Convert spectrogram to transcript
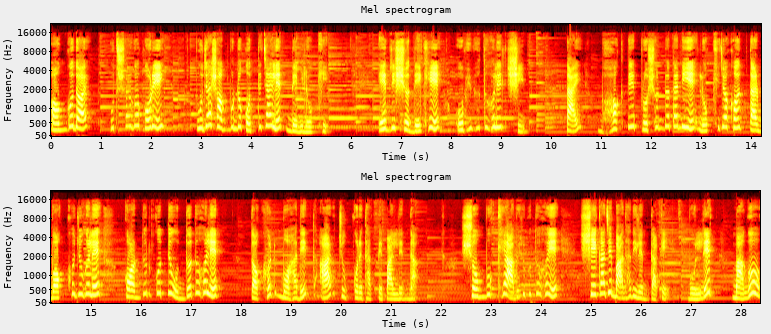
অঙ্গদয় উৎসর্গ করেই পূজা সম্পূর্ণ করতে চাইলেন দেবী লক্ষ্মী। এ দৃশ্য দেখে অভিভূত হলেন শিব। তাই ভক্তের প্রসন্নতা নিয়ে লক্ষ্মী যখন তার বক্ষ যুগলে কর্দন করতে উদ্যত হলেন তখন মহাদেব আর চুপ করে থাকতে পারলেন না। সম্মুখে আবির্ভূত হয়ে সে কাজে বাধা দিলেন তাকে। বললেন, মাগো,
